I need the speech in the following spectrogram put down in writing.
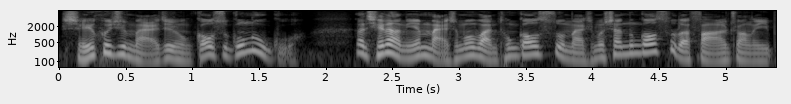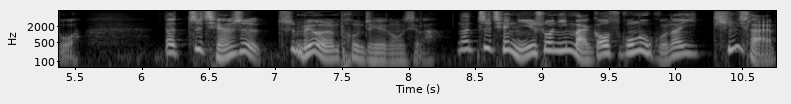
谁会去买这种高速公路股？那前两年买什么皖通高速、买什么山东高速的，反而赚了一波。那之前是是没有人碰这些东西了。那之前你一说你买高速公路股，那一听起来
